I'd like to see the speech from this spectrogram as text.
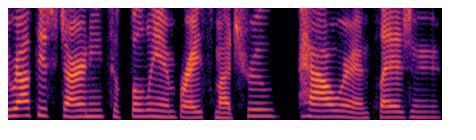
Throughout this journey to fully embrace my truth, power, and pleasure,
